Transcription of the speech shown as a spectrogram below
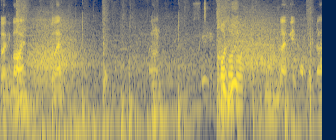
สวยพี่บอยสวยอืมโทษโทษโทษสวยพี่ได้พี่ได้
